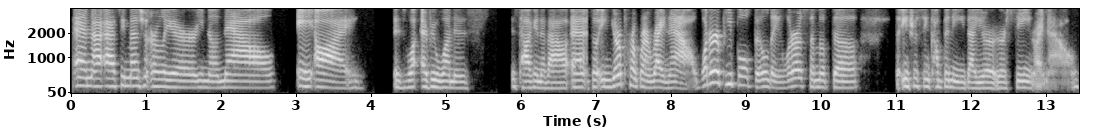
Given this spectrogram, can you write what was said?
And as we mentioned earlier, you know, now AI is what everyone is is talking about. And so in your program right now, what are people building? What are some of the the interesting company that you're you're seeing right now?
